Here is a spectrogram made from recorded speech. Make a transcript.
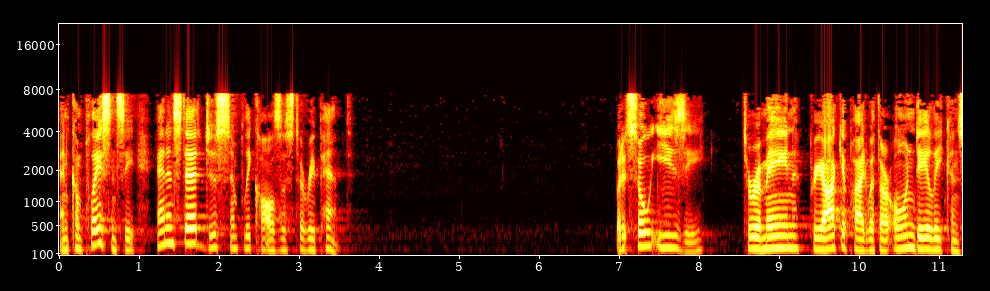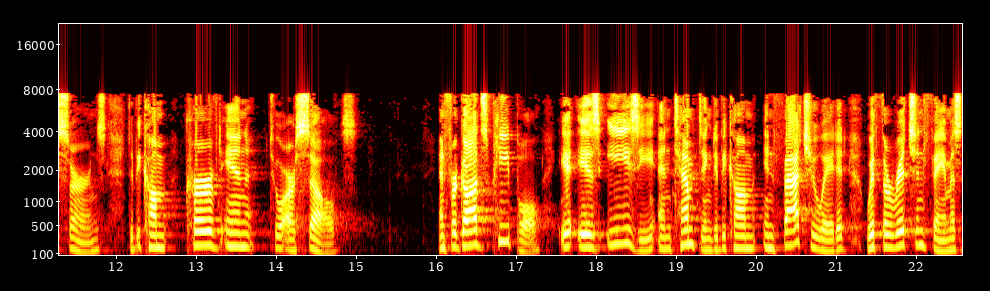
and complacency, and instead just simply calls us to repent. But it's so easy to remain preoccupied with our own daily concerns, to become curved in to ourselves. And for God's people, it is easy and tempting to become infatuated with the rich and famous,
